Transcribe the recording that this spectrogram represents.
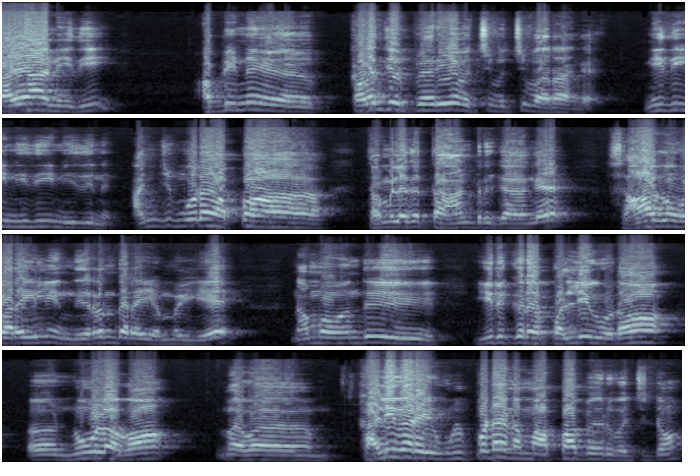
தயாநிதி அப்படின்னு கலைஞர் பேரையே வச்சு வச்சு வராங்க. நிதி நிதி நிதின்னு. அஞ்சு முறை அப்பா தமிழகத்தை ஆண்டிருக்காங்க. சாகும் வரையிலும் நிரந்தர எம்எல்ஏ. நம்ம வந்து இருக்கிற பள்ளிக்கூடம் நூலகம் கழிவறை உள்பட நம்ம அப்பா பேர் வச்சுட்டோம்.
